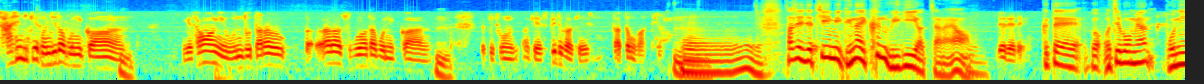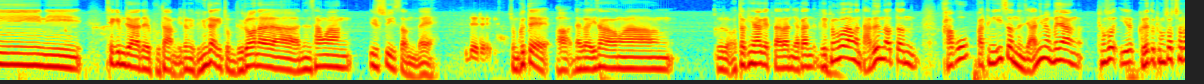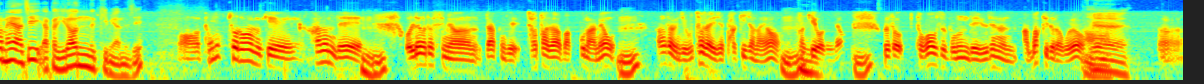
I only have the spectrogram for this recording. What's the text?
자신 있게 던지다 보니까 음. 이게 상황이 운도 따라 따라주고 하다 보니까 음. 이렇게 좋은 이렇게 스피드가 이렇게 났던 것 같아요. 음. 사실 이제 팀이 굉장히 큰 위기였잖아요. 네네네. 그때 그 어찌 보면 본인이 책임져야 될 부담 이런 게 굉장히 좀 늘어나는 상황일 수 있었는데 네네. 좀 그때 아 내가 이 상황 을 어떻게 해야겠다라는 약간 그 평소랑은 다른 어떤 각오 같은 게 있었는지 아니면 그냥 평소 이- 그래도 평소처럼 해야지 약간 이런 느낌이었는지. 어, 평소처럼 이렇게 하는데 음, 원래 같았으면 딱 이제 좌타자 맞고 나면 음, 항상 이제 우타자 이제 바뀌잖아요. 음. 바뀌거든요. 음. 그래서 더가웃을 보는데 요새는 안 바뀌더라고요. 아. 예. 어,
